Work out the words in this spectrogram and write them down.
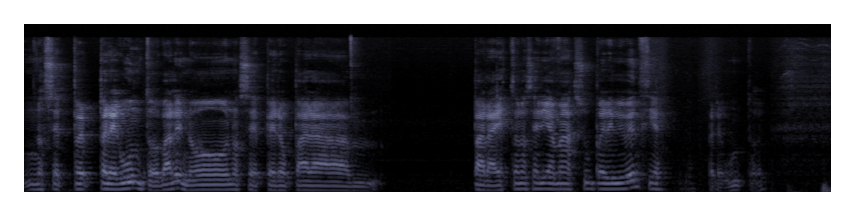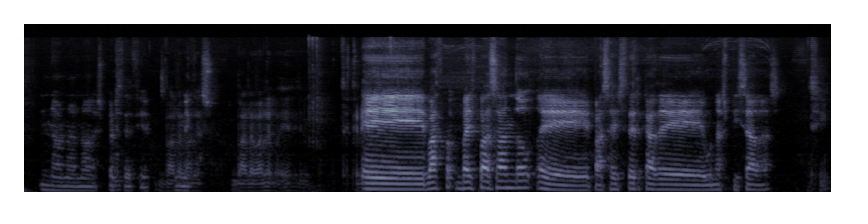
No sé, pre- pregunto, ¿vale? No, no sé, pero para. Para esto no sería más supervivencia. Pregunto, ¿eh? No, no, no, es percepción. Vale, vale. Vale, vale. Eh, vas- vais pasando, eh, pasáis cerca de unas pisadas. Sí.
